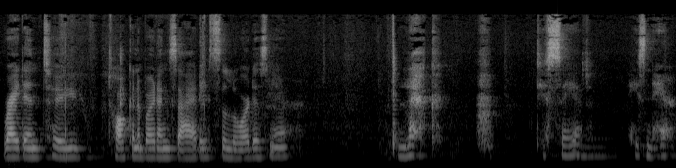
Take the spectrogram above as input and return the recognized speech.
right into talking about anxiety. It's the Lord is near. Look. Do you see it? He's near.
